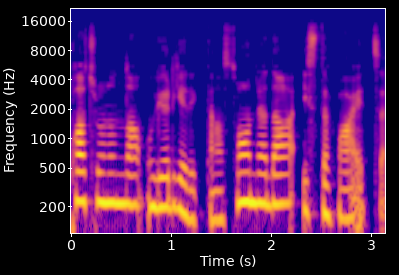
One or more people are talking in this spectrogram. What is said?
Patronundan uyarı yedikten sonra da istifa etti.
